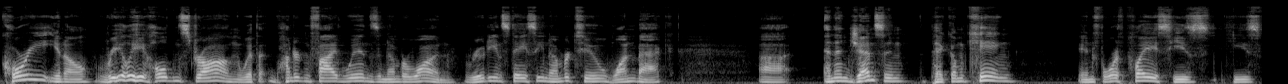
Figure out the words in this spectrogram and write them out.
Corey, you know, really holding strong with 105 wins and number one. Rudy and Stacy, number two, one back. Uh, and then Jensen, Pick'em King, in fourth place. He's he's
